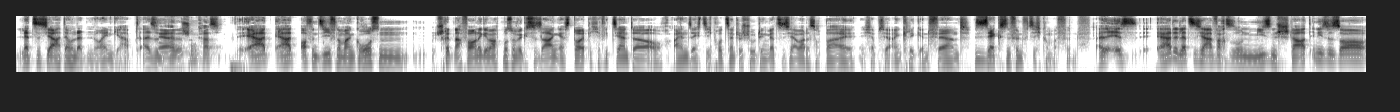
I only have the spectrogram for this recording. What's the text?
Letztes Jahr hat er 109 gehabt. Also ja, das ist schon krass. Er hat, er hat offensiv nochmal einen großen Schritt nach vorne gemacht, muss man wirklich so sagen. Er ist deutlich effizienter, auch 61 Prozent Shooting. Letztes Jahr war das noch bei, ich habe es hier einen Klick entfernt, 56,5. Also es, er hatte letztes Jahr einfach so einen miesen Start in die Saison,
